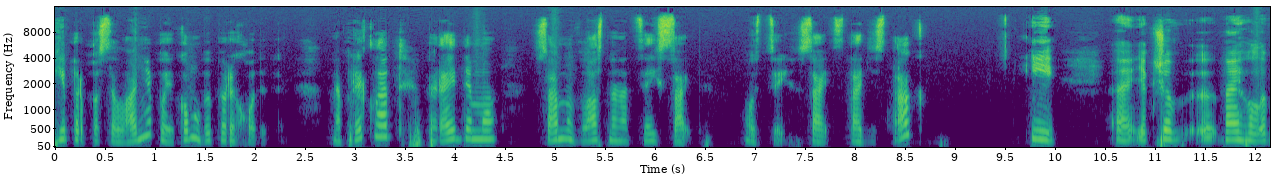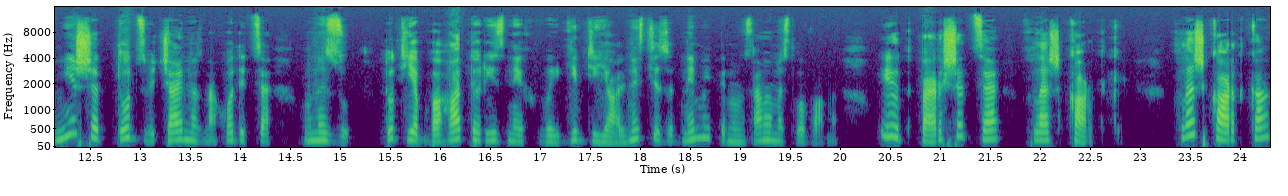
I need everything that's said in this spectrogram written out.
гіперпосилання, по якому ви переходите. Наприклад, перейдемо саме власне на цей сайт. Ось цей сайт StudyStack. І е, якщо е, найголовніше, тут, звичайно, знаходиться внизу. Тут є багато різних видів діяльності з одними і тими самими словами. І от перше це флеш-картки. Флеш-картка,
